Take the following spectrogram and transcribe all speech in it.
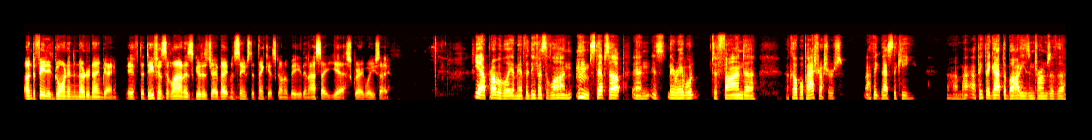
undefeated going into Notre Dame game? If the defensive line is as good as Jay Bateman seems to think it's going to be, then I say yes. Greg, what do you say? Yeah, probably. I mean, if the defensive line steps up and is they were able to find a, a couple pass rushers, I think that's the key. Um, I, I think they got the bodies in terms of the,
